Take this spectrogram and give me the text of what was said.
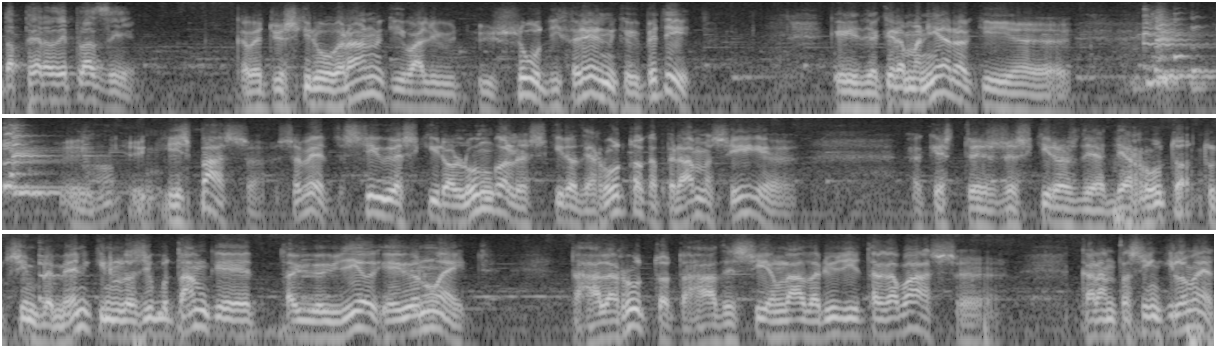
da Pera de Plaisir. que avete un schilo grande che vale un su differente che il petit? Che di quella maniera che eh, eh, che si passa. Sapete, se un schilo lungo, lo schilo di ruto, capiamo, sì, eh, queste schilo di, di ruto, tutto semplicemente, che non le si buttiamo che ta io video e io non è. Ta la ruto, ta di sì in là da Rudi Tagabas, 45 km.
